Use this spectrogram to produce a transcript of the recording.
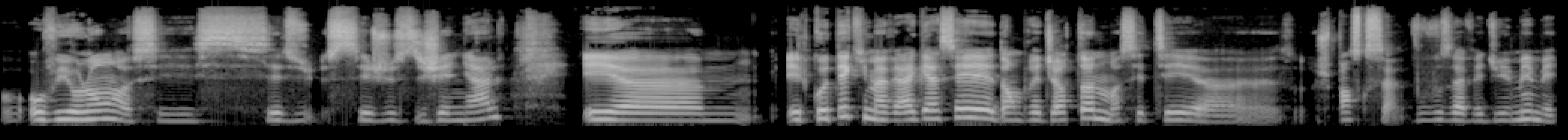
au, violon, c'est juste génial. Et, et le côté qui m'avait agacé dans Bridgerton, moi, c'était, euh, je pense que ça, vous avez dû aimer, mais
